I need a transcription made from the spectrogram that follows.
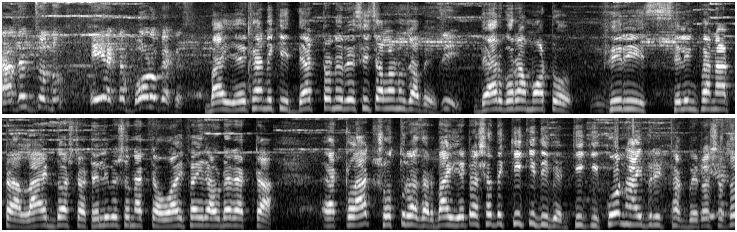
তাদের জন্য এই একটা বড় প্যাকেজ ভাই এখানে কি দেড় টনের এসি চালানো যাবে? দেড় ঘোড়া মোটর ফ্রিজ সিলিং ফ্যান আটটা লাইট দশটা টেলিভিশন একটা ওয়াইফাই রাউটার একটা এক লাখ সত্তর হাজার। ভাই এটার সাথে কি কি দিবেন? কি কি? কোন হাইব্রিড থাকবে এটার সাথে?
